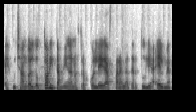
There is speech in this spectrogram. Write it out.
escuchando al doctor y también a nuestros colegas para la tertulia. Elmer.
